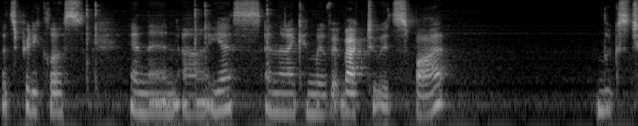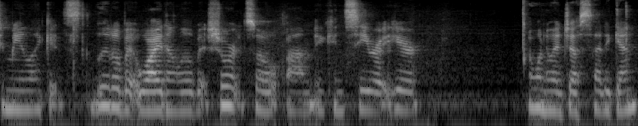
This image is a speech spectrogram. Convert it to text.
That's pretty close. And then uh, yes, and then I can move it back to its spot. Looks to me like it's a little bit wide and a little bit short, so um, you can see right here. I want to adjust that again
